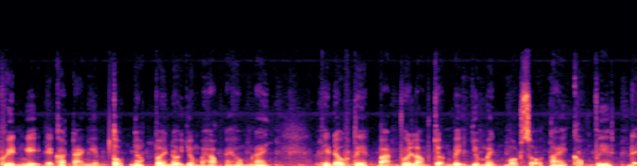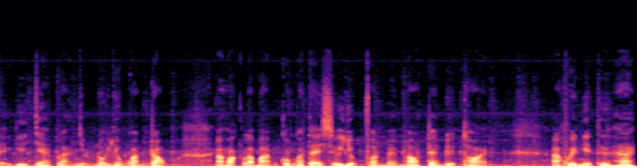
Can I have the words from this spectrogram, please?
Khuyến nghị để có trải nghiệm tốt nhất với nội dung bài học ngày hôm nay thì đầu tiên bạn vui lòng chuẩn bị dùm mình một sổ tay cộng viết để ghi chép lại những nội dung quan trọng à, hoặc là bạn cũng có thể sử dụng phần mềm note trên điện thoại À, khuyến nghị thứ hai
